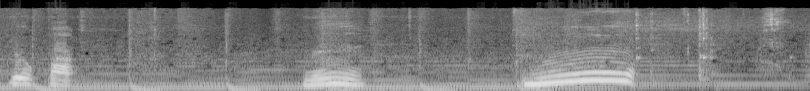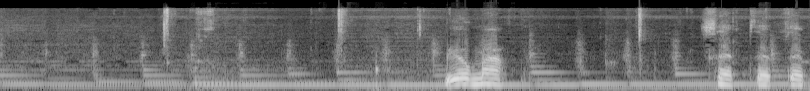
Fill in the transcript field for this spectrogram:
เปรี้ยวปากนี่เปรี้ยวมากแซ่บแซ่บแซ่บ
